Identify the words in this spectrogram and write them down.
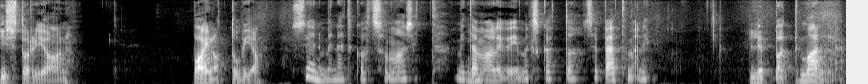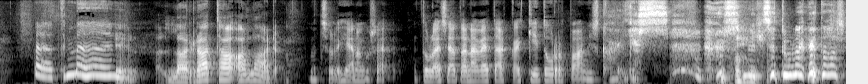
historiaan painottuvia. Sen menet katsomaan sitten. Mitä mm. mä olin viimeksi katsoa? Se Batmani. Le Batman. Batman. La Rata Alada. Mutta se oli hieno, kun se tulee sieltä aina vetää kaikki turpaan, niin se yes, nyt se tulee taas.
